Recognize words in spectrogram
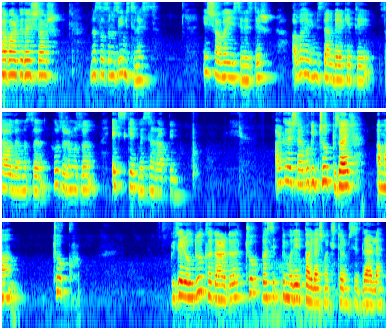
Merhaba arkadaşlar. Nasılsınız? iyi misiniz? İnşallah iyisinizdir. Allah evimizden bereketi, sağlığımızı, huzurumuzu eksik etmesin Rabbim. Arkadaşlar bugün çok güzel ama çok güzel olduğu kadar da çok basit bir modeli paylaşmak istiyorum sizlerle.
